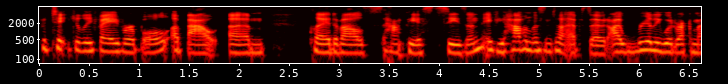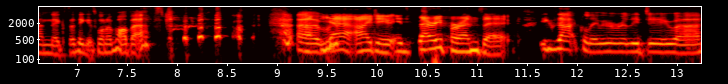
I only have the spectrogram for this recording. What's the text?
particularly favourable about um, Clea DuVall's happiest season. If you haven't listened to that episode, I really would recommend it because I think it's one of our best. Um, yeah, I do. It's very forensic. Exactly. We really do uh,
